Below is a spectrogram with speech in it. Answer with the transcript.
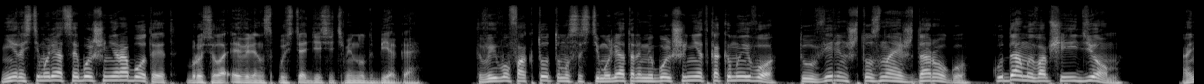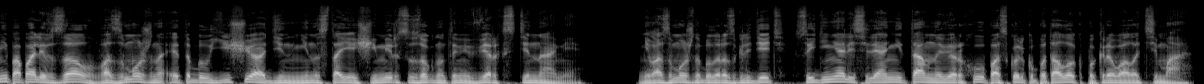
«Нейростимуляция больше не работает», — бросила Эвелин спустя 10 минут бега. Твоего фактотума со стимуляторами больше нет, как и моего. Ты уверен, что знаешь дорогу? Куда мы вообще идем?» Они попали в зал, возможно, это был еще один ненастоящий мир с изогнутыми вверх стенами. Невозможно было разглядеть, соединялись ли они там наверху, поскольку потолок покрывала тьма.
